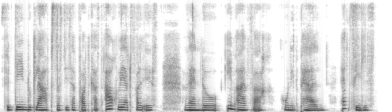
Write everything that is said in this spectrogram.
für den du glaubst, dass dieser Podcast auch wertvoll ist, wenn du ihm einfach Honigperlen empfiehlst.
